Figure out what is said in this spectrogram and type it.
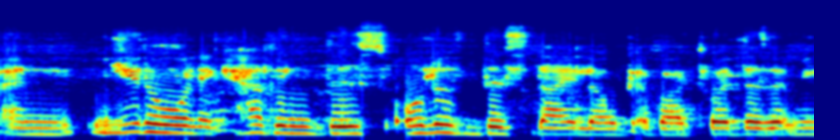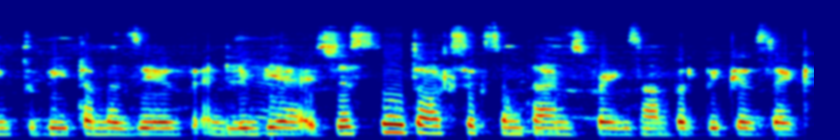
And you know like having this all of this dialogue about what does it mean to be Tamazight in Libya it's just so toxic sometimes for example because like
